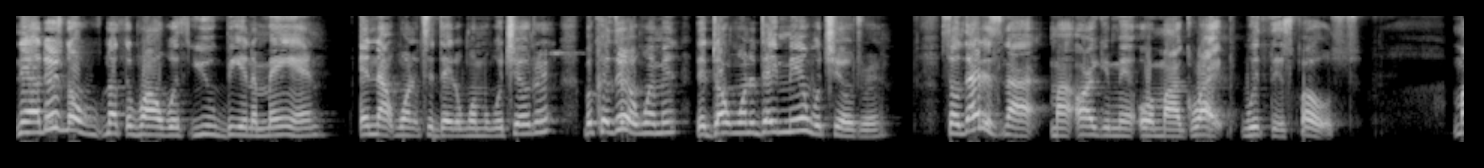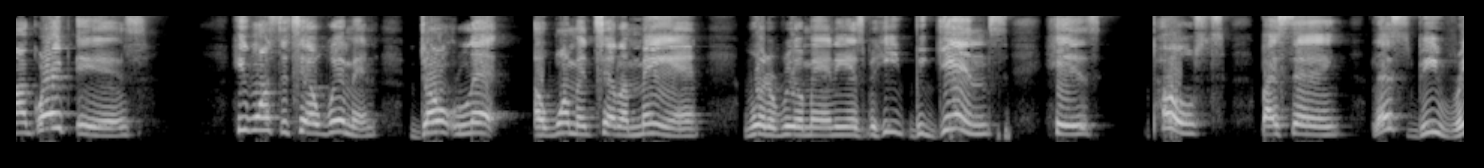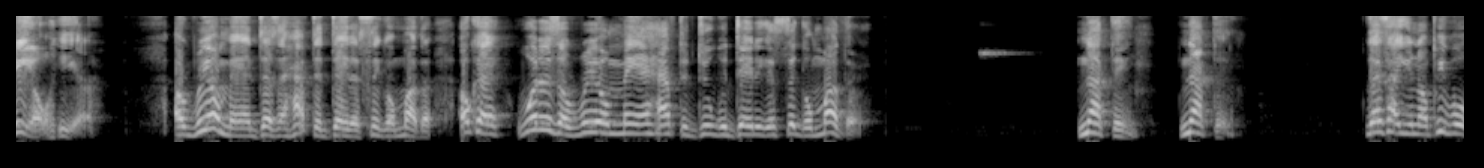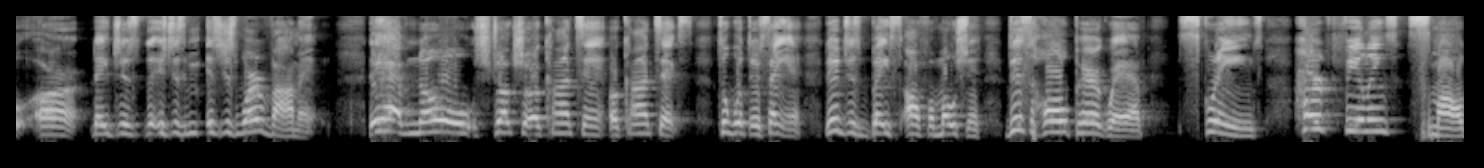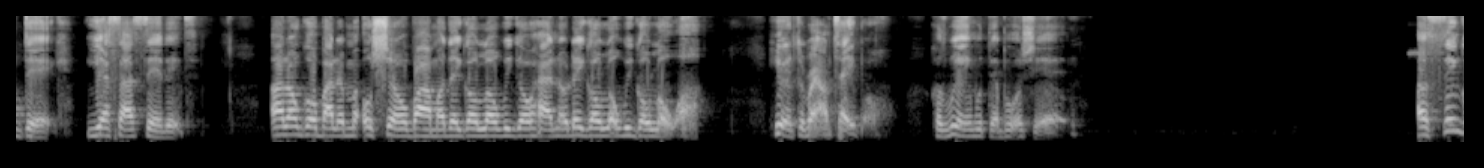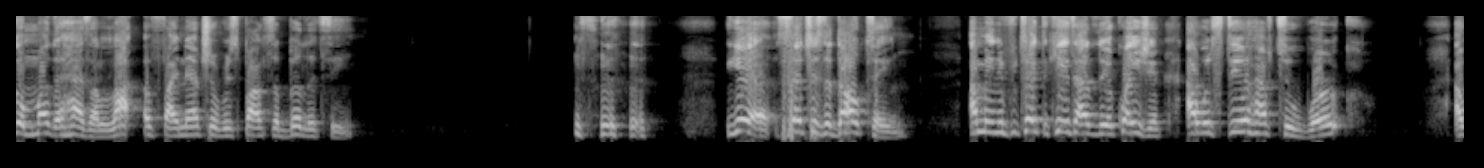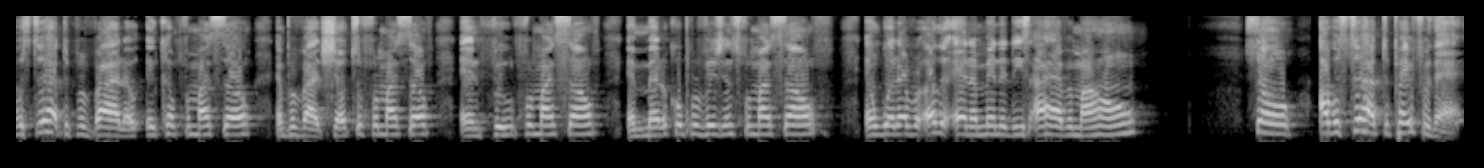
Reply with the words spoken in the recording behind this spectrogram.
Now, there's no nothing wrong with you being a man and not wanting to date a woman with children because there are women that don't want to date men with children. So that is not my argument or my gripe with this post. My gripe is he wants to tell women don't let a woman tell a man what a real man is, but he begins his post by saying, let's be real here. A real man doesn't have to date a single mother. Okay, what does a real man have to do with dating a single mother? Nothing. Nothing. That's how you know people are they just it's just it's just word vomit. They have no structure or content or context to what they're saying. They're just based off emotion. This whole paragraph screams hurt feelings, small dick. Yes, I said it. I don't go by the Michelle Obama. They go low, we go high. No, they go low, we go lower. Here at the round table. Because we ain't with that bullshit. A single mother has a lot of financial responsibility. yeah, such as adulting. I mean, if you take the kids out of the equation, I would still have to work I would still have to provide an income for myself and provide shelter for myself and food for myself and medical provisions for myself and whatever other amenities I have in my home. So I would still have to pay for that.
